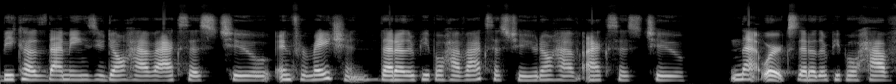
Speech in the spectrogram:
because that means you don't have access to information that other people have access to. You don't have access to networks that other people have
